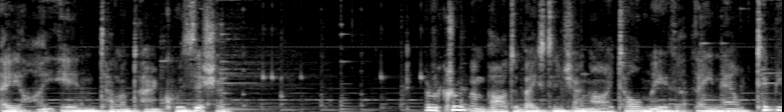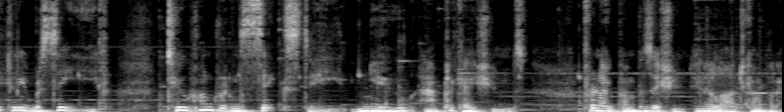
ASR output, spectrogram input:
AI in talent acquisition. A recruitment partner based in Shanghai told me that they now typically receive 260 new applications for an open position in a large company.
